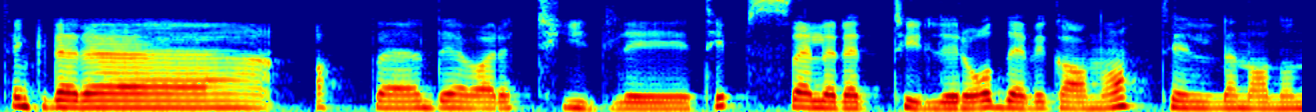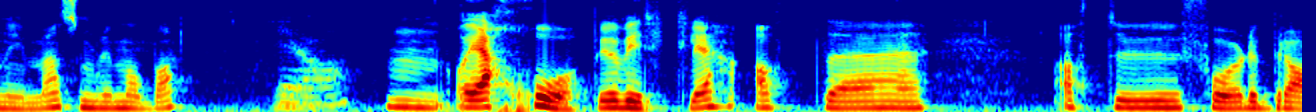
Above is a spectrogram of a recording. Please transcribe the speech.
Tenker dere at eh, det var et tydelig tips, eller et tydelig råd, det vi ga nå, til den anonyme som blir mobba? Ja. Mm. Og jeg håper jo virkelig at, eh, at du får det bra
